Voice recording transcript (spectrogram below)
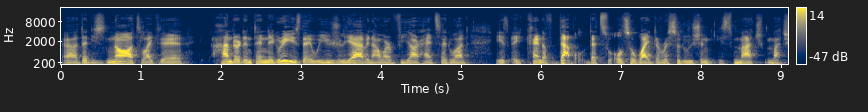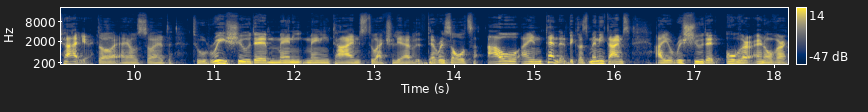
uh, that is not like the 110 degrees that we usually have in our VR headset, what is a kind of double. That's also why the resolution is much, much higher. So I also had to reshoot it many, many times to actually have the results how I intended, because many times I reshoot it over and over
